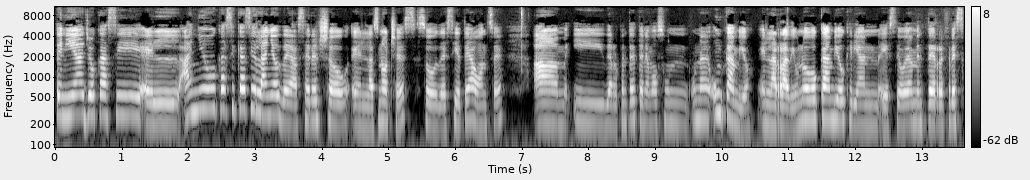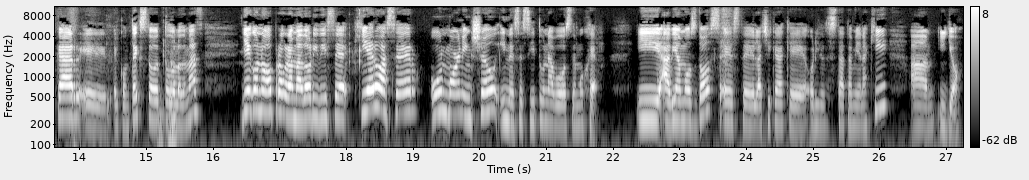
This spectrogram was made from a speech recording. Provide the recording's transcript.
tenía yo casi el año, casi casi el año de hacer el show en las noches, so de 7 a 11. Um, y de repente tenemos un, una, un cambio en la radio, un nuevo cambio, querían este, obviamente refrescar el contexto, okay. todo lo demás. Llega un nuevo programador y dice, quiero hacer un morning show y necesito una voz de mujer. Y habíamos dos, este, la chica que ahorita está también aquí um, y yo.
